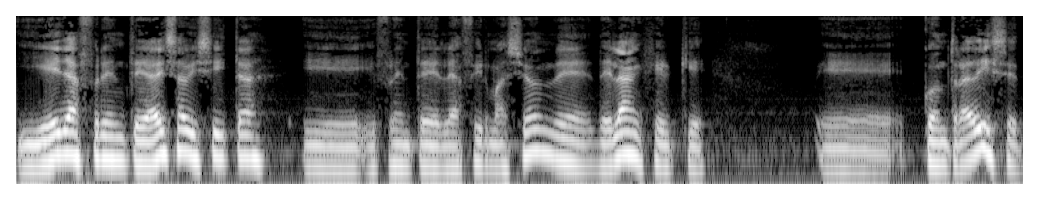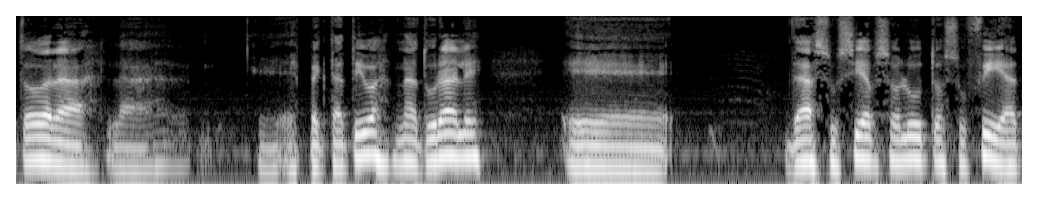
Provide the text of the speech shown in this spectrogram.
y ella frente a esa visita y, frente a la afirmación del ángel que eh, contradice todas las, eh, expectativas naturales, da su sí absoluto, su fiat,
